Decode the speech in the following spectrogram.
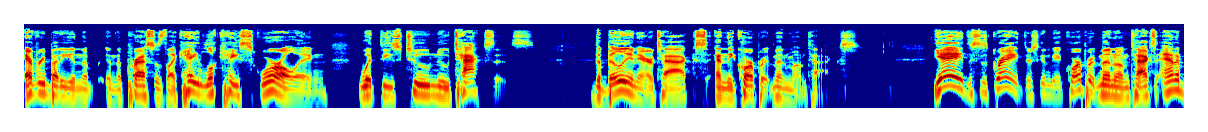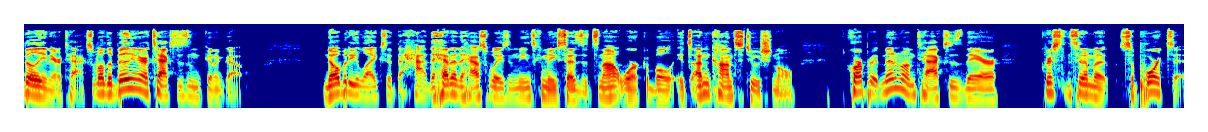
everybody in the in the press is like, hey, look, hey, squirreling with these two new taxes, the billionaire tax and the corporate minimum tax. Yay, this is great. There's going to be a corporate minimum tax and a billionaire tax. Well, the billionaire tax isn't going to go. Nobody likes it. The, ha- the head of the House Ways and Means Committee says it's not workable. It's unconstitutional. Corporate minimum tax is there. Kyrsten Sinema supports it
